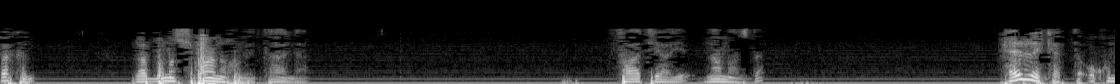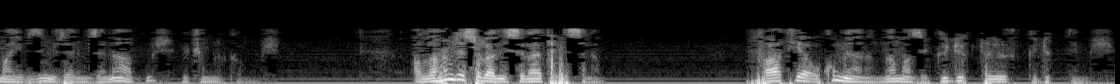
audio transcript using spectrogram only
Bakın Rabbimiz Subhanahu ve Teala Fatiha'yı namazda her rekatta okumayı bizim üzerimize ne yapmış? Hükümlü kılmış. Allah'ın Resulü Aleyhisselatü Vesselam Fatiha okumayanın namazı güdüktür, güdük demiş.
